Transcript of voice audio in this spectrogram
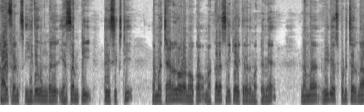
ஹாய் ஃப்ரெண்ட்ஸ் இது உங்கள் எஸ்எம்டி த்ரீ சிக்ஸ்டி நம்ம சேனலோட நோக்கம் மக்களை சிரிக்க வைக்கிறது மட்டுமே. நம்ம வீடியோஸ் பிடிச்சிருந்தா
